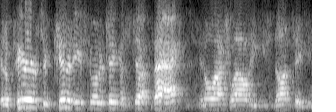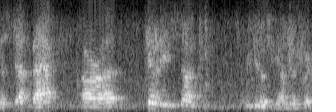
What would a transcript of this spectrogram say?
It appears that Kennedy's going to take a step back. In all actuality, he's not taking a step back. Or uh, Kennedy's, uh, let me do this again, I'll do it quick.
